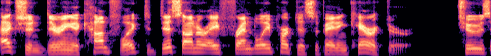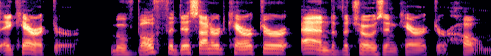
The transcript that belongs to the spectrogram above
Action during a conflict, dishonor a friendly participating character. Choose a character. Move both the dishonored character and the chosen character home.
